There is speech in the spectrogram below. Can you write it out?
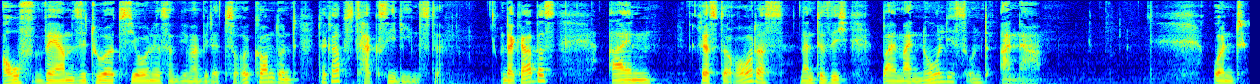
Aufwärmsituation ist und wie man wieder zurückkommt. Und da gab es Taxidienste. Und da gab es ein Restaurant, das nannte sich bei Manolis und Anna. Und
